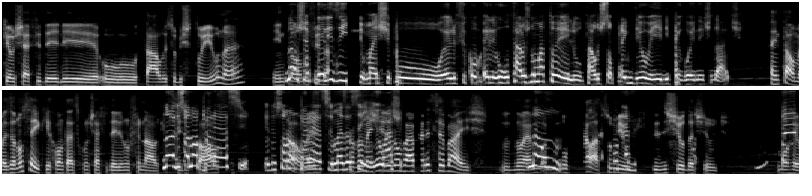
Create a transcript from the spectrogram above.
que o chefe dele, o Talos, substituiu, né? Então, não, o chefe final- dele existe, mas tipo, ele ficou, ele, o Talos não matou ele, o Talos só prendeu ele e pegou a identidade. Então, mas eu não sei o que acontece com o chefe dele no final. Tipo, Não, ele só não solta. aparece. Ele só não Não, aparece, mas assim, eu ele acho não vai aparecer mais. Não é? Não. Sei lá, sumiu. Desistiu da Shield. Morreu.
